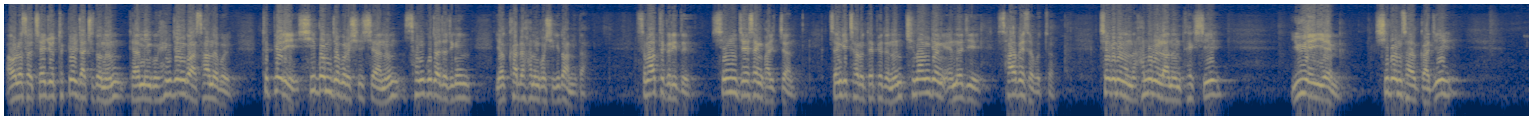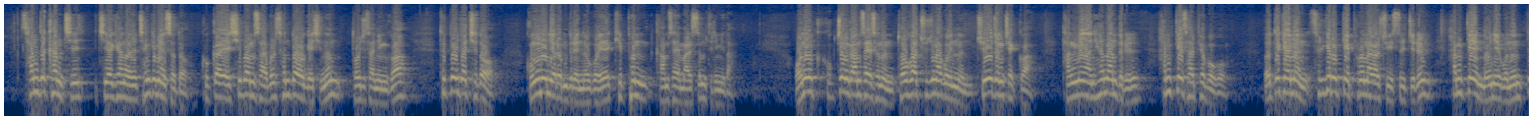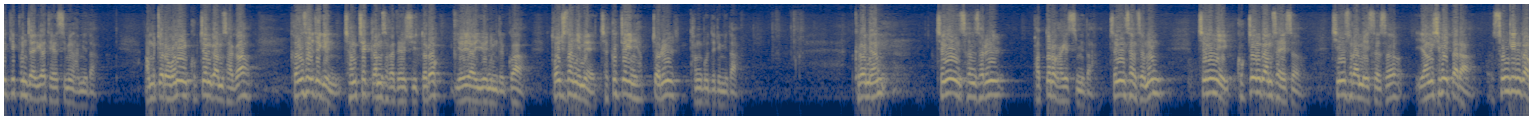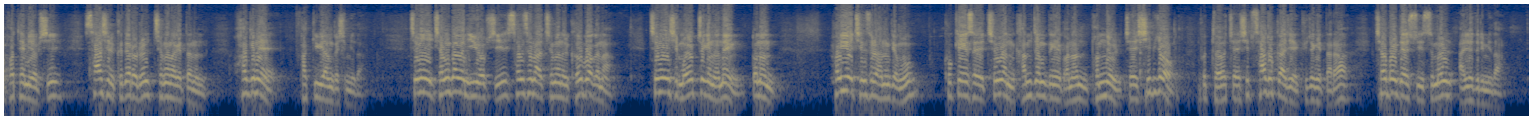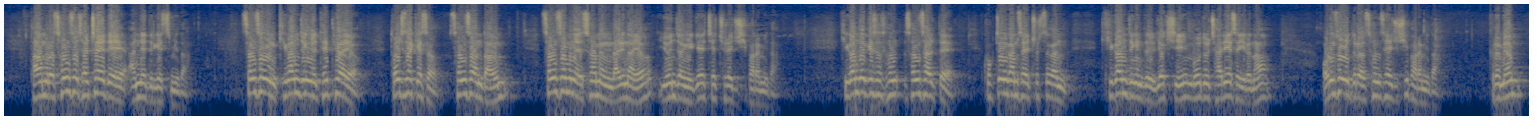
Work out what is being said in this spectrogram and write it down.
아울러서 제주 특별자치도는 대한민국 행정과 산업을 특별히 시범적으로 실시하는 선구자적인 역할을 하는 곳이기도 합니다. 스마트 그리드, 신재생 발전, 전기차로 대표되는 친환경 에너지 사업에서부터 최근에는 하늘을 나는 택시, UAM, 시범 사업까지 산적한 지, 지역 현안을 챙기면서도 국가의 시범 사업을 선도하고 계시는 도지사님과 특별자치도 공무원 여러분들의 노고에 깊은 감사의 말씀 드립니다. 오늘 국정감사에서는 도가 추진하고 있는 주요 정책과 당면한 현안들을 함께 살펴보고 어떻게 하면 슬기롭게 풀어나갈 수 있을지를 함께 논의해보는 뜻깊은 자리가 되었으면 합니다. 아무쪼록 오늘 국정감사가 건설적인 정책 감사가 될 수 있도록 여야 위원님들과 도지사님의 적극적인 협조를 당부드립니다. 그러면 증인 선서를 받도록 하겠습니다. 증인 선서는 증인이 국정감사에서 진술함에 있어서 양심에 따라 숨김과 보탬이 없이 사실 그대로를 증언하겠다는 확인에 받기 위한 것입니다. 증인이 정당한 이유 없이 선서나 증언을 거부하거나 증언 시 모욕적인 언행 또는 허위의 진술을 하는 경우 국회에서의 증언, 감정 등에 관한 법률 제12조부터 제14조까지의 규정에 따라 처벌될 수 있음을 알려드립니다. 다음으로 선서 절차에 대해 안내드리겠습니다. 선서는 기관 증인을 대표하여 도지사께서 선서한 다음 선서문의 서명 날인하여 위원장에게 제출해 주시기 바랍니다. 기관장께서 선, 선서할 때 국정감사에 출석한 기관 증인들 역시 모두 자리에서 일어나 오른손을 들어 선서해 주시기 바랍니다. 그러면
